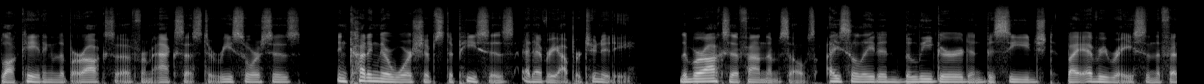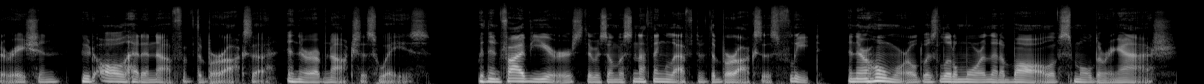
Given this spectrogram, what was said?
blockading the Baroxa from access to resources and cutting their warships to pieces at every opportunity. The Baroxa found themselves isolated, beleaguered, and besieged by every race in the Federation, who'd all had enough of the Baroxa and their obnoxious ways. Within five years, there was almost nothing left of the Baroxa's fleet, and their homeworld was little more than a ball of smoldering ash.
